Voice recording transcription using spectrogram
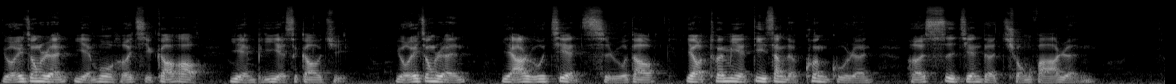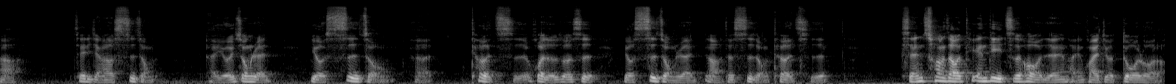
有一种人眼目何其高傲，眼皮也是高举；有一种人。”牙如剑，齿如刀，要吞灭地上的困苦人和世间的穷乏人。啊，这里讲到四种，呃，有一种人有四种呃特质，或者说是有四种人啊，这四种特质。神创造天地之后，人很快就堕落了，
